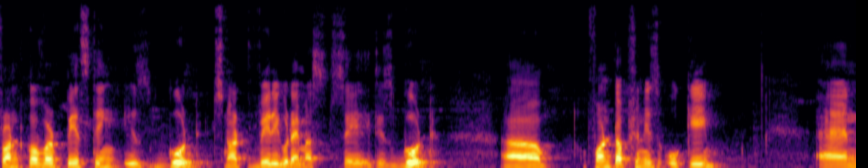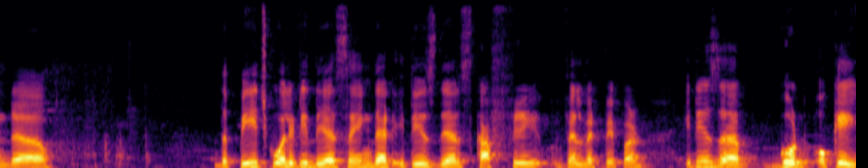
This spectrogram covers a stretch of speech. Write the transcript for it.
Front cover pasting is good. It's not very good i must say it is good. Uh, font option is okay. And uh, the page quality they are saying that it is their scuff free velvet paper. It is uh, good okay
